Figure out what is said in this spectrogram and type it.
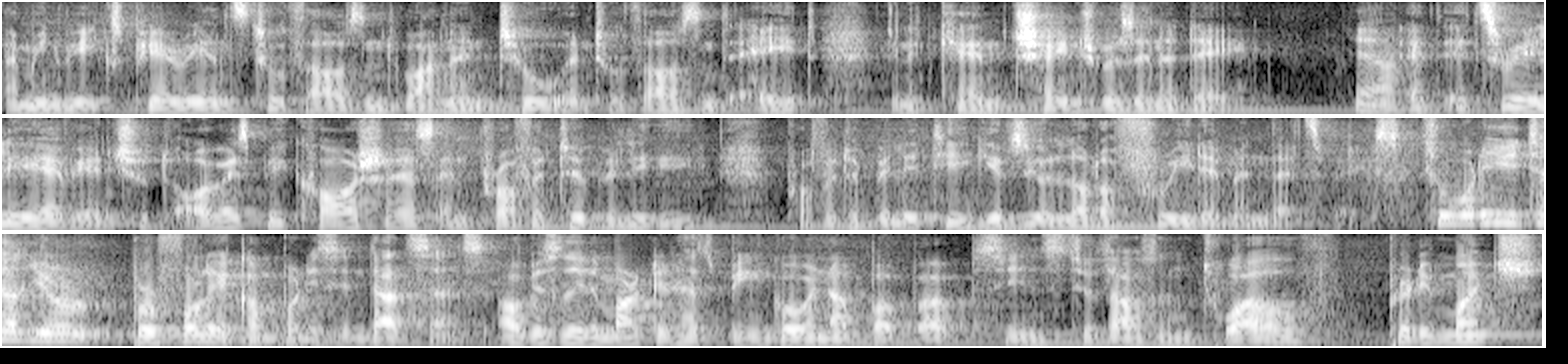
I mean, we experienced 2001 and 2 and 2008, and it can change within a day. Yeah. It, it's really heavy and should always be cautious and profitability profitability gives you a lot of freedom in that space. So what do you tell your portfolio companies in that sense? Obviously the market has been going up up up since 2012 pretty much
